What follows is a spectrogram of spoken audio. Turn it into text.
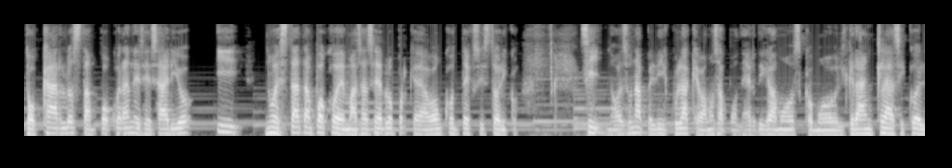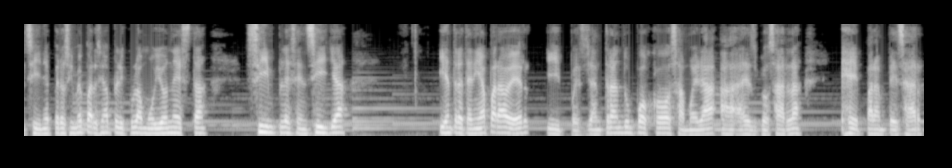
tocarlos tampoco era necesario y no está tampoco de más hacerlo porque daba un contexto histórico. Sí, no es una película que vamos a poner, digamos, como el gran clásico del cine, pero sí me parece una película muy honesta, simple, sencilla y entretenida para ver. Y pues ya entrando un poco, Samuel, a, desglosarla, eh, para empezar,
